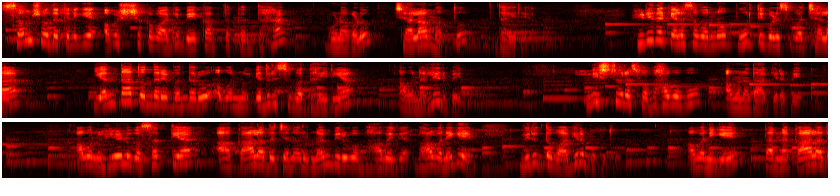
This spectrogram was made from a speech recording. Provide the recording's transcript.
ಸಂಶೋಧಕನಿಗೆ ಅವಶ್ಯಕವಾಗಿ ಬೇಕಾಗ್ತಕ್ಕಂತಹ ಗುಣಗಳು ಛಲ ಮತ್ತು ಧೈರ್ಯ. ಹಿಡಿದ ಕೆಲಸವನ್ನು ಪೂರ್ತಿಗೊಳಿಸುವ ಛಲ, ಎಂಥ ತೊಂದರೆ ಬಂದರೂ ಅವನ್ನು ಎದುರಿಸುವ ಧೈರ್ಯ ಅವನಲ್ಲಿರಬೇಕು. ನಿಷ್ಠುರ ಸ್ವಭಾವವು ಅವನದಾಗಿರಬೇಕು. ಅವನು ಹೇಳುವ ಸತ್ಯ ಆ ಕಾಲದ ಜನರು ನಂಬಿರುವ ಭಾವೆಗೆ ಭಾವನೆಗೆ ವಿರುದ್ಧವಾಗಿರಬಹುದು. ಅವನಿಗೆ ತನ್ನ ಕಾಲದ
